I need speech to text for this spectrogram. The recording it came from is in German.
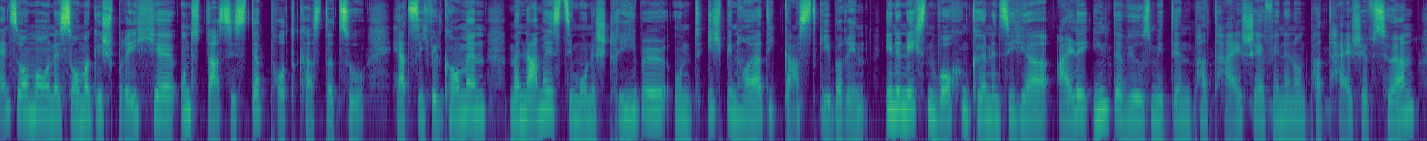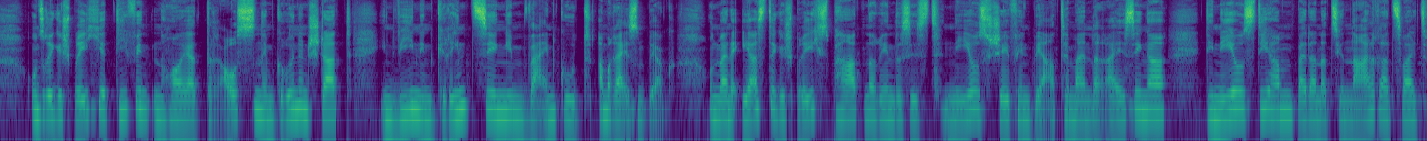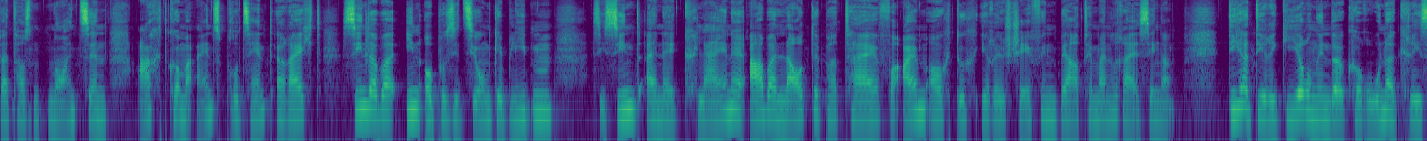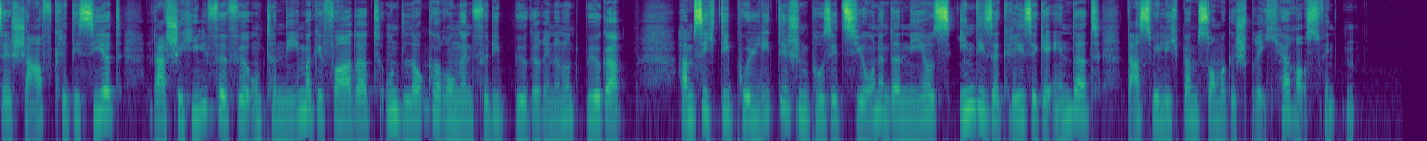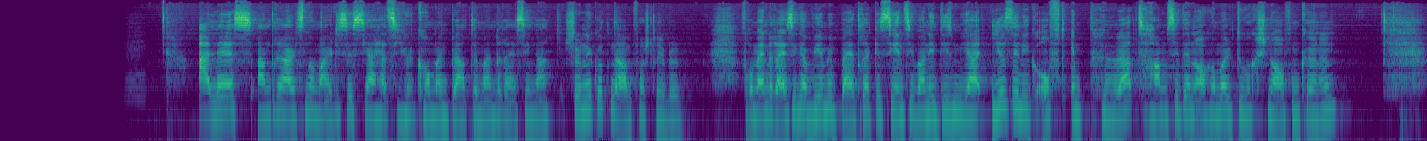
Kein Sommer ohne Sommergespräche und das ist der Podcast dazu. Herzlich willkommen, mein Name ist Simone Striebel und ich bin heuer die Gastgeberin. In den nächsten Wochen können Sie hier alle Interviews mit den Parteichefinnen und Parteichefs hören. Unsere Gespräche, die finden heuer draußen im Grünen statt, in Wien, in Grinzing, im Weingut am Reisenberg. Und meine erste Gesprächspartnerin, das ist NEOS-Chefin Beate Meindl-Reisinger. Die NEOS, die haben bei der Nationalratswahl 2019 8,1 Prozent erreicht, sind aber in Opposition geblieben. Sie sind eine kleine, aber laute Partei, vor allem auch durch ihre Chefin Beate Meinl-Reisinger. Die hat die Regierung in der Corona-Krise scharf kritisiert, rasche Hilfe für Unternehmer gefordert und Lockerungen für die Bürgerinnen und Bürger. Haben sich die politischen Positionen der Neos in dieser Krise geändert? Das will ich beim Sommergespräch herausfinden alles andere als normal dieses Jahr. Herzlich willkommen, Beate Meindl-Reisinger. Schönen guten Abend, Frau Striebel. Frau Meindl-Reisinger, wir haben im Beitrag gesehen, Sie waren in diesem Jahr irrsinnig oft empört. Haben Sie denn auch einmal durchschnaufen können?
